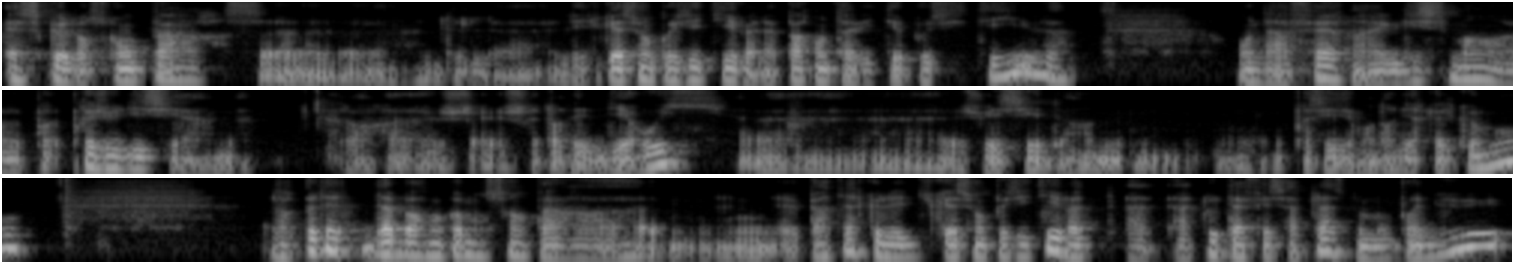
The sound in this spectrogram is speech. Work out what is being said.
est-ce que lorsqu'on passe de l'éducation positive à la parentalité positive, on a affaire à un glissement préjudiciable? Alors, je, serais tenté de dire oui. je vais essayer précisément d'en dire quelques mots. Alors peut-être d'abord en commençant par, dire que l'éducation positive a, tout à fait sa place, de mon point de vue,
